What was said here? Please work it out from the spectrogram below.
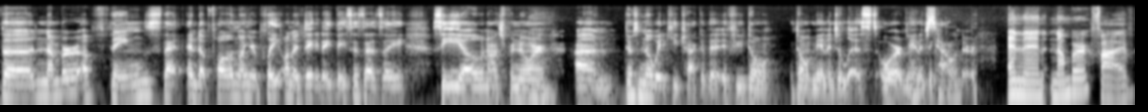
the number of things that end up falling on your plate on a day to day basis as a CEO and entrepreneur, mm. um, there's no way to keep track of it if you don't don't manage a list or manage a calendar. And then number five,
